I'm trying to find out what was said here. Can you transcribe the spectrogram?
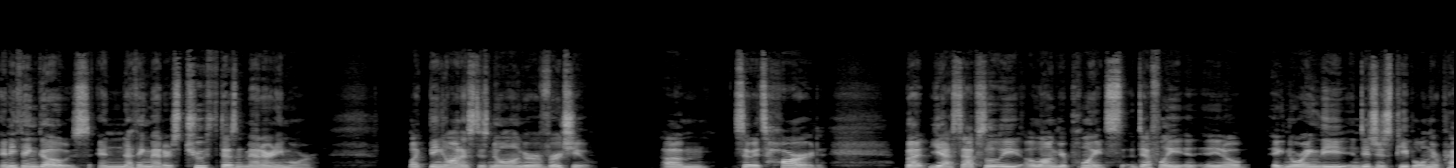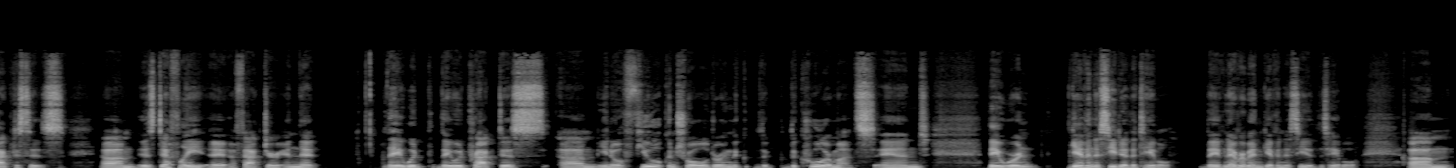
anything goes, and nothing matters. Truth doesn't matter anymore. Like being honest is no longer a virtue um, so it's hard. But yes, absolutely. Along your points, definitely, you know, ignoring the indigenous people and their practices um, is definitely a, a, factor in that they would they would practice um, you know fuel control during the, the, the cooler months, and they weren't given a seat at the table. They've never been given a seat at the table. Um,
